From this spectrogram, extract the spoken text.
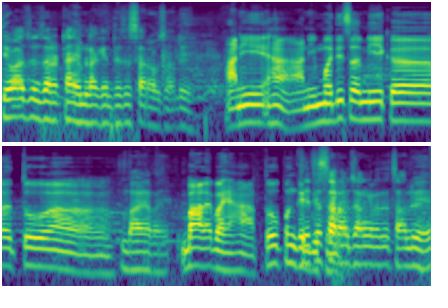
तेव्हा अजून जरा टाइम लागेल त्याचा सराव चालू आहे आणि हां आणि मध्येच मी एक अ, तो अ, बाळाबाई. बाळाबाई हां तो पण कधी त्याचा दिसला सराव चांगला तर चालू आहे.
